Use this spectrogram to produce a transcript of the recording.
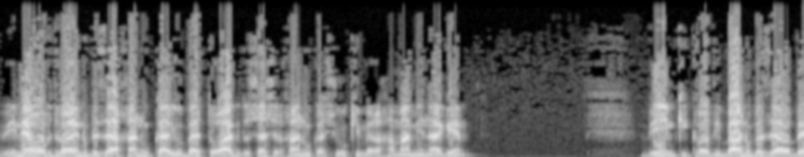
והנה רוב דברינו בזה החנוכה היו בהתורה הקדושה של חנוכה, שהוא כי מרחמם ינהגם. ואם כי כבר דיברנו בזה הרבה,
